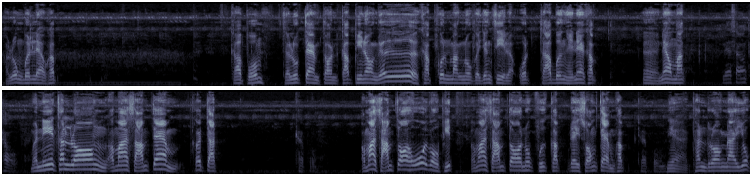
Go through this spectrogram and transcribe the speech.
เอาลงเบิ้แล้วครับ ครับผมสรุปแต้มตอนกลับพี่น้องเด้อครับ คนมักนกก็ยังสี่ละอดสาเบิงให้แน่ครับเออแนวมักเหลือสองเท่าวันนี้ท่านรองเอามาสามแต้มก็จัดครับผมเอามาสามตอโอ้ยเบาผิดเอามาสามตอนกฝึกครับได้สองแต้มครับ ครับผมเนี่ย ท่านรองนายก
